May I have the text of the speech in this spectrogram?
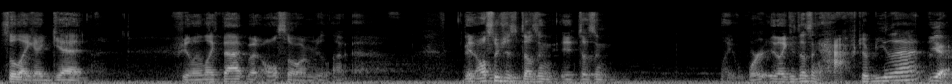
So like I get feeling like that, but also I'm just, it also just doesn't it doesn't like work like it doesn't have to be that. Yeah,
